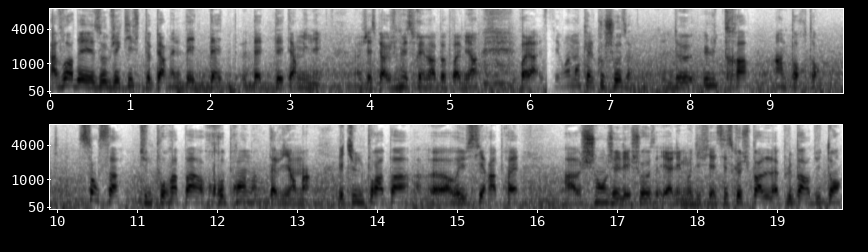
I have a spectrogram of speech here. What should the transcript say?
avoir des objectifs te permettent d'être déterminé. Euh, j'espère que je m'exprime à peu près bien. Voilà, c'est vraiment quelque chose de ultra important. Sans ça, tu ne pourras pas reprendre ta vie en main et tu ne pourras pas euh, réussir après à changer les choses et à les modifier. C'est ce que je parle la plupart du temps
